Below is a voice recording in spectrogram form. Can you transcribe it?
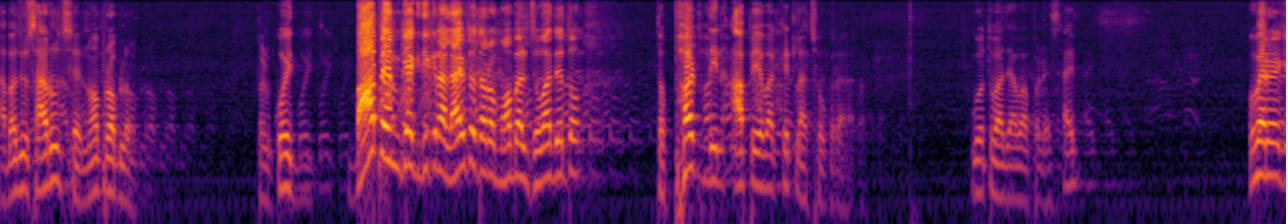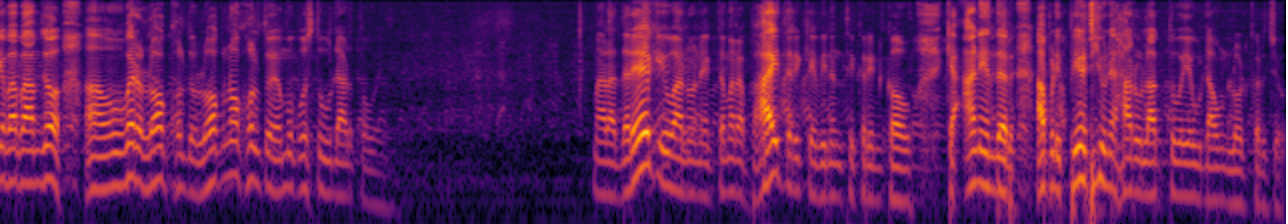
આ બાજુ સારું જ છે, નો પ્રોબ્લેમ પણ કોઈ બાપ એમ કે દીકરા લાવ્યો તો તારો મોબાઈલ જોવા દેતો. તો ફટ દિન આપે એવા કેટલા છોકરા ગોતવા જવા પડે, સાહેબ. ઉભે કે બાબા આમ જો રહ્યો લોક ખોલતો લોક ન ખોલતો હોય, અમુક વસ્તુ ઉડાડતો હોય. મારા દરેક યુવાનોને તમારા ભાઈ તરીકે વિનંતી કરીને કહું કે આની અંદર આપણી પેઢીઓને સારું લાગતું હોય એવું ડાઉનલોડ કરજો.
